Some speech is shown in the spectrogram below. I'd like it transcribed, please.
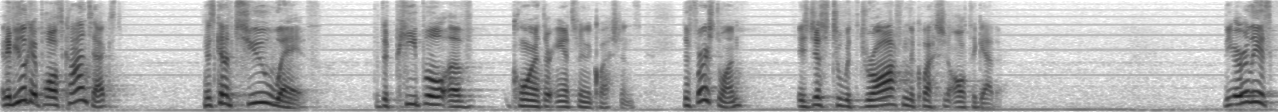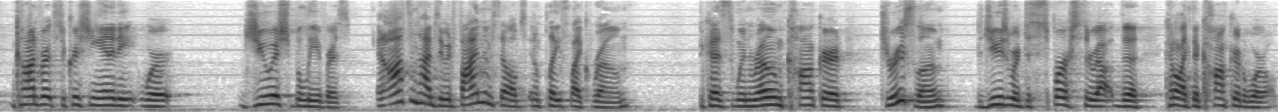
And if you look at Paul's context, there's kind of two ways that the people of Corinth are answering the questions. The first one is just to withdraw from the question altogether. The earliest converts to Christianity were Jewish believers, and oftentimes they would find themselves in a place like Rome because when Rome conquered Jerusalem, the Jews were dispersed throughout the kind of like the conquered world.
